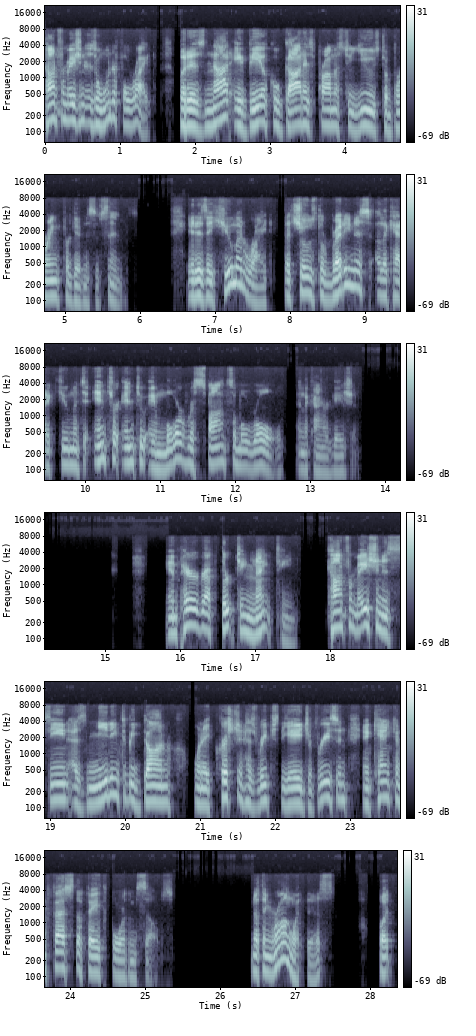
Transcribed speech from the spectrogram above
Confirmation is a wonderful rite, but it is not a vehicle God has promised to use to bring forgiveness of sins. It is a human rite that shows the readiness of the catechumen to enter into a more responsible role in the congregation. In paragraph 1319, confirmation is seen as needing to be done when a Christian has reached the age of reason and can confess the faith for themselves. Nothing wrong with this, but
